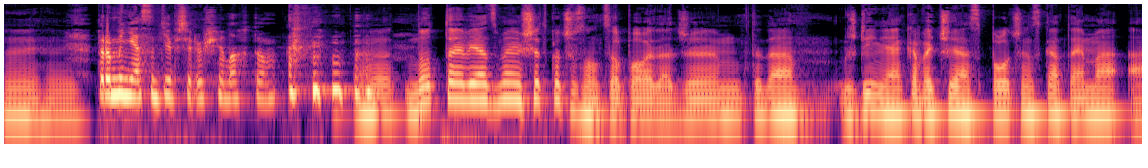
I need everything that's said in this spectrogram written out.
Hej, hej. Promiň, já jsem tě přerušila v tom. Eh, no to je viac menej všetko, čo som chcel povedať, že teda vždy nějaká větší společenská téma a...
